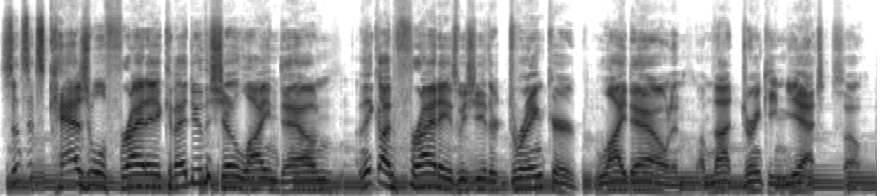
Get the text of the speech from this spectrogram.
Since it's casual Friday, can I do the show lying down? I think on Fridays we should either drink or lie down, and I'm not drinking yet, so.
